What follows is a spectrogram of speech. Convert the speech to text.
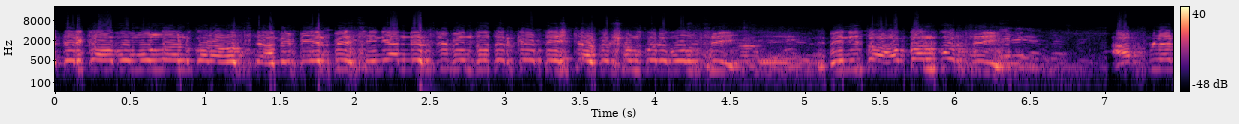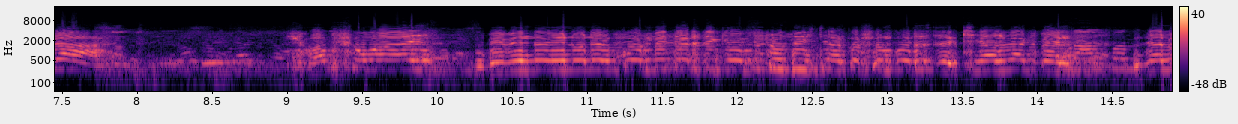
এদেরকে অবমূল্যায়ন করা হচ্ছে। আমি বিএনপির সিনিয়র নেতৃবৃন্দদেরকে দৃষ্টি আকর্ষণ করে বলছি, বিনীত আহ্বান করছি, আপনারা সব সময় বিভিন্ন ইউনিয়নের কর্মীদের দিকে একটু দৃষ্টি আকর্ষণ করে খেয়াল রাখবেন, যেন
